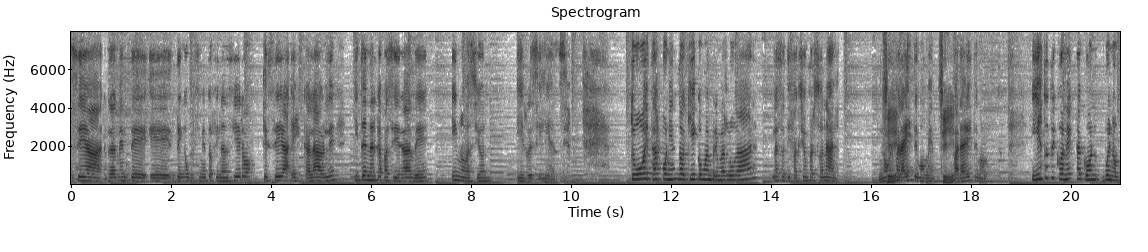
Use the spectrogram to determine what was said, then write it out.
sea realmente eh, tenga un crecimiento financiero, que sea escalable y tener capacidad de innovación y resiliencia. Tú estás poniendo aquí como en primer lugar la satisfacción personal, ¿no? Para este momento. Para este momento. Y esto te conecta con, bueno,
